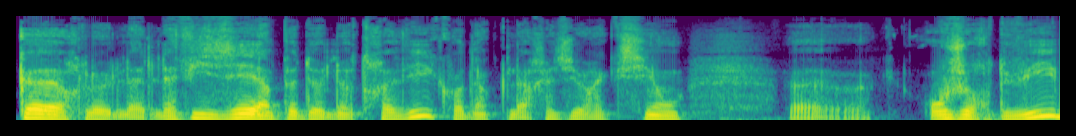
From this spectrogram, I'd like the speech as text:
cœur, la, visée un peu de notre vie, quoi, donc la résurrection euh, aujourd'hui,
